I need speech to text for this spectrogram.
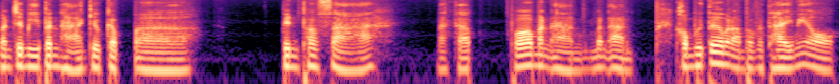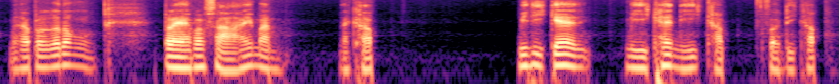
มันจะมีปัญหาเกี่ยวกับเออเป็นภาษานะครับ เพราะว่ามันอ่านมันอ่านคอมพิวเตอร์มันอ่านภาษาไทยไม่ออกนะครับ เราก็ต้องแปลภาษาให้มันนะครับ วิธีแก้มีแค่นี้ครับ สวัสดีครับ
